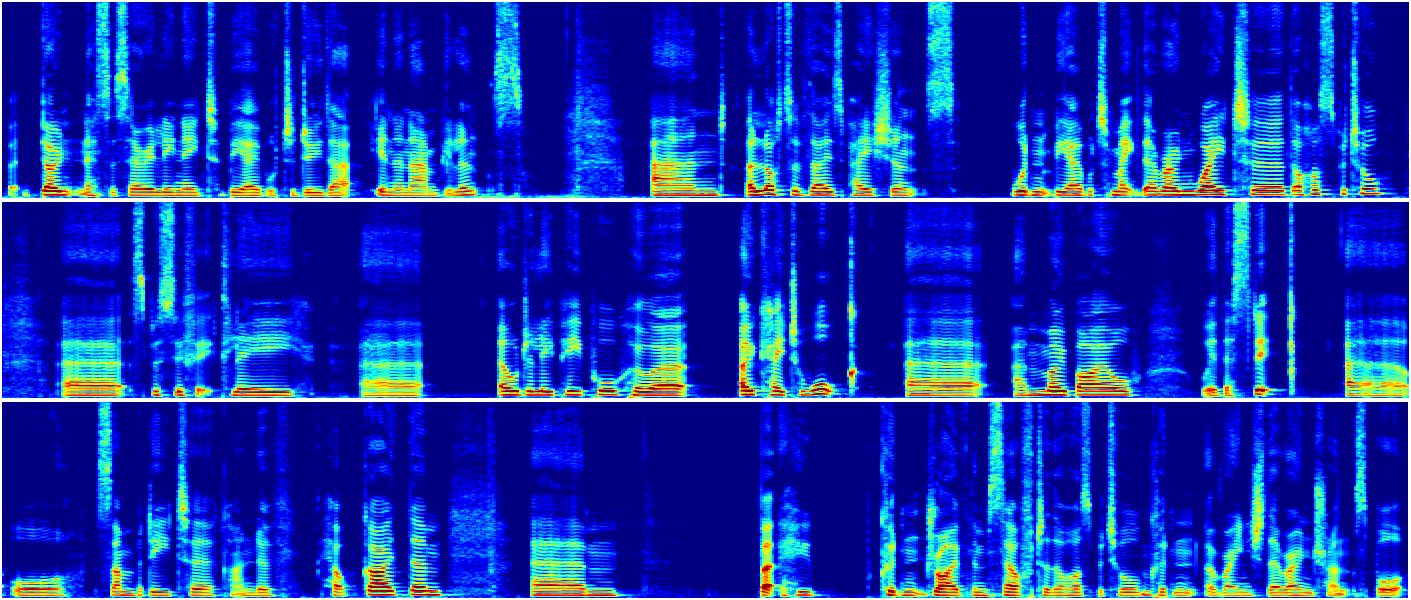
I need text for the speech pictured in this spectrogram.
but don't necessarily need to be able to do that in an ambulance. And a lot of those patients wouldn't be able to make their own way to the hospital, uh, specifically uh, elderly people who are okay to walk uh, and mobile with a stick uh, or somebody to kind of help guide them, um, but who couldn't drive themselves to the hospital, couldn't arrange their own transport.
